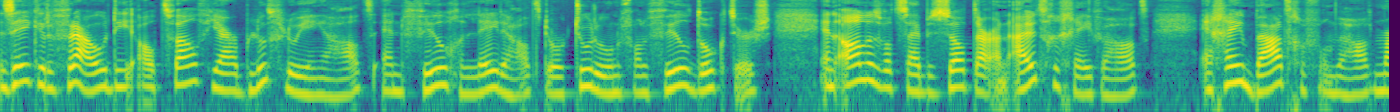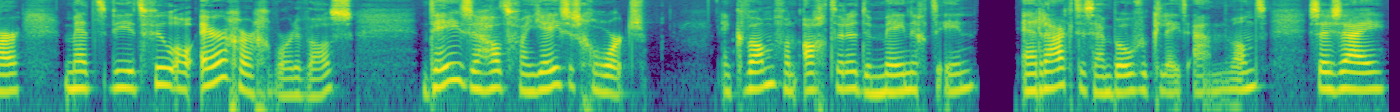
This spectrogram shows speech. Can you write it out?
Een zekere vrouw die al twaalf jaar bloedvloeien had en veel geleden had door toedoen van veel dokters en alles wat zij bezat daaraan uitgegeven had en geen baat gevonden had, maar met wie het veel al erger geworden was, deze had van Jezus gehoord en kwam van achteren de menigte in en raakte zijn bovenkleed aan, want zij zei:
